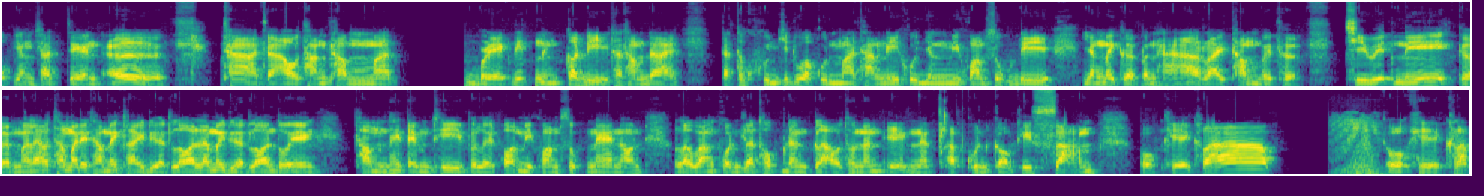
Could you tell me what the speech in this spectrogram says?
กอย่างชัดเจน เออ ถ้าจะเอาทางธรรมมา เบรกนิดนึงก็ดีถ้าทำได้ แต่ถ้าคุณคิดว่าคุณมาทางนี้คุณยังมีความสุขดี ยังไม่เกิดปัญหาอะไรทำไปเถอะ ชีวิตนี้เกิดมาแล้วถ้าไม่ได้ทำให้ใครเดือดร้อนและไม่เดือดร้อนตัวเองทำให้เต็มที่ไปเลยเพราะมีความสุขแน่นอน ระวังผลกระทบดังกล่าวเท่านั้นเองนะครับ คุณกองที่ 3 โอเคครับโอเคครับ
